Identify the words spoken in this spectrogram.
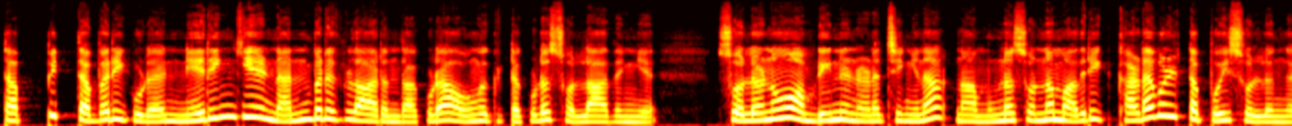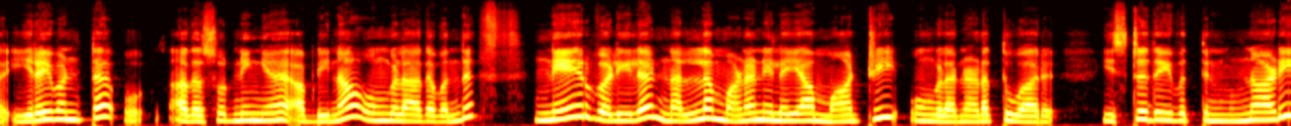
தப்பி தவறி கூட நெருங்கிய நண்பர்களாக இருந்தால் கூட அவங்க கிட்ட கூட சொல்லாதீங்க. சொல்லணும் அப்படின்னு நினச்சிங்கன்னா நான் முன்ன சொன்ன மாதிரி கடவுள்கிட்ட போய் சொல்லுங்கள் இறைவன்கிட்ட அதை சொன்னீங்க அப்படின்னா உங்களை அதை வந்து நேர் வழியில் நல்ல மனநிலையாக மாற்றி உங்களை நடத்துவார். இஷ்ட தெய்வத்தின் முன்னாடி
